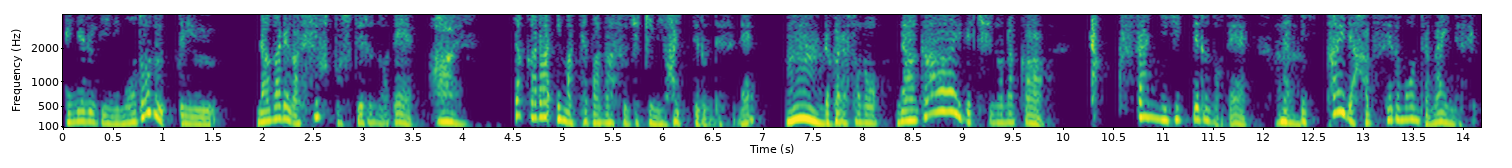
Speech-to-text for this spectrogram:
エネルギーに戻るっていう流れがシフトしてるので、はい。だから今手放す時期に入ってるんですね。うん。だからその長い歴史の中、たくさん握ってるので、なうん一回で外せるもんじゃないんですよ。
